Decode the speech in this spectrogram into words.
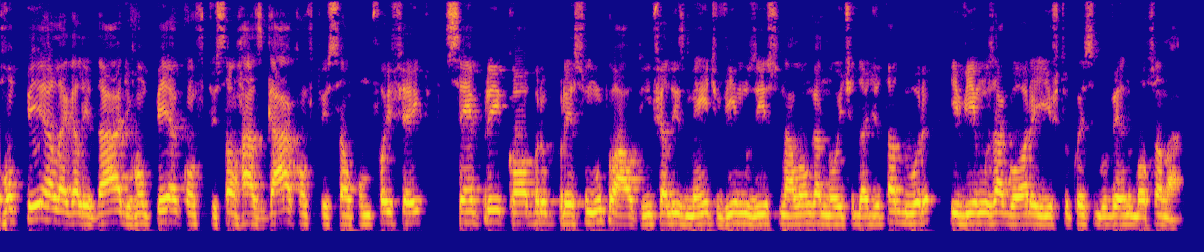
romper a legalidade, romper a Constituição, rasgar a Constituição como foi feito, sempre cobra o preço muito alto. Infelizmente, vimos isso na longa noite da ditadura e vimos agora isto com esse governo Bolsonaro.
